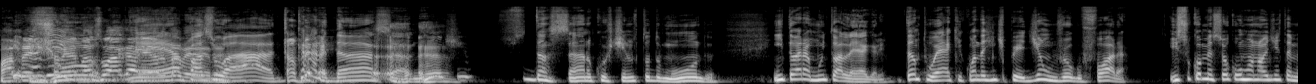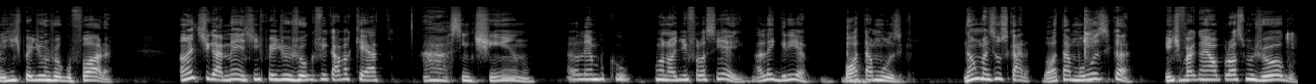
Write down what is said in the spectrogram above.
Mas pra gente não é pra zoar a galera é, também, pra né? zoar. Também. Cara, dança. A gente dançando, curtindo todo mundo. Então era muito alegre. Tanto é que quando a gente perdia um jogo fora, isso começou com o Ronaldinho também. A gente perdia um jogo fora. Antigamente, a gente perdia o jogo e ficava quieto. Ah, sentindo. Aí eu lembro que o Ronaldinho falou assim: Ei, alegria, bota a música. Não, mas os caras, bota a música. A gente vai ganhar o próximo jogo.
